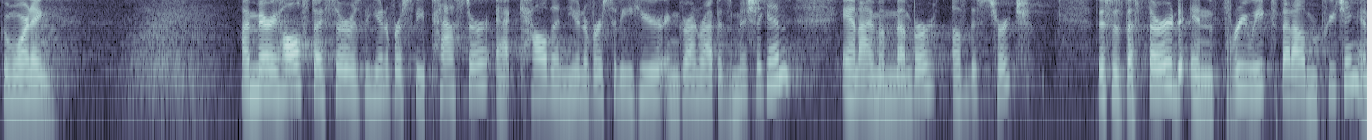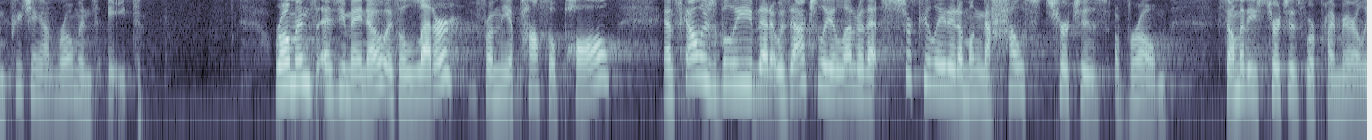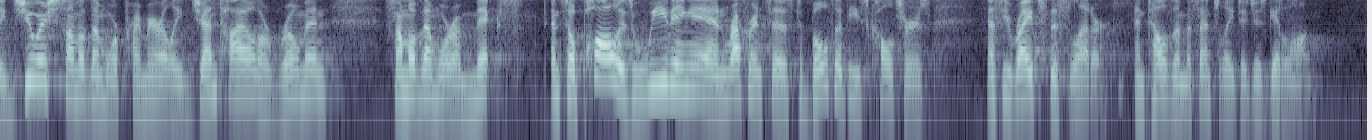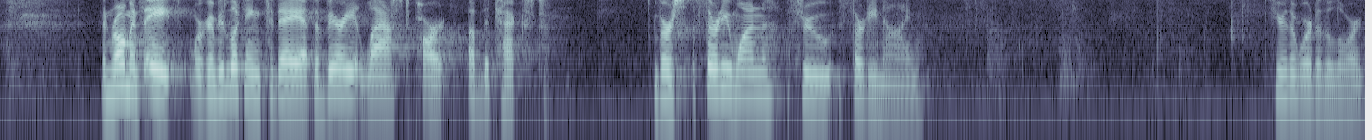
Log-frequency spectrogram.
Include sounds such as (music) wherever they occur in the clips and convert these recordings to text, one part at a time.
Good morning. I'm Mary Hulst. I serve as the university pastor at Calvin University here in Grand Rapids, Michigan, and I'm a member of this church. This is the third in three weeks that I'm preaching, and preaching on Romans 8. Romans, as you may know, is a letter from the Apostle Paul, and scholars believe that it was actually a letter that circulated among the house churches of Rome. Some of these churches were primarily Jewish, some of them were primarily Gentile or Roman. Some of them were a mix. And so Paul is weaving in references to both of these cultures as he writes this letter and tells them essentially to just get along. In Romans 8, we're going to be looking today at the very last part of the text, verse 31 through 39. Hear the word of the Lord.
